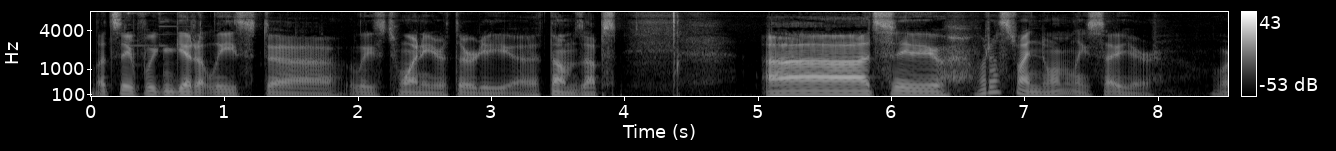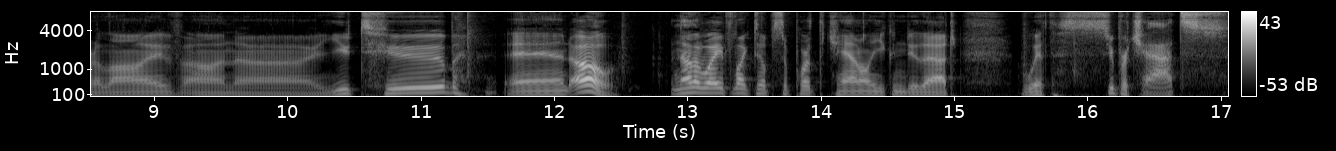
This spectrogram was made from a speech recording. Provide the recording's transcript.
Let's see if we can get at least uh, at least 20 or 30 uh, thumbs ups. Uh, let's see. What else do I normally say here? We're live on uh, YouTube. And oh, another way if you'd like to help support the channel, you can do that with super chats.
